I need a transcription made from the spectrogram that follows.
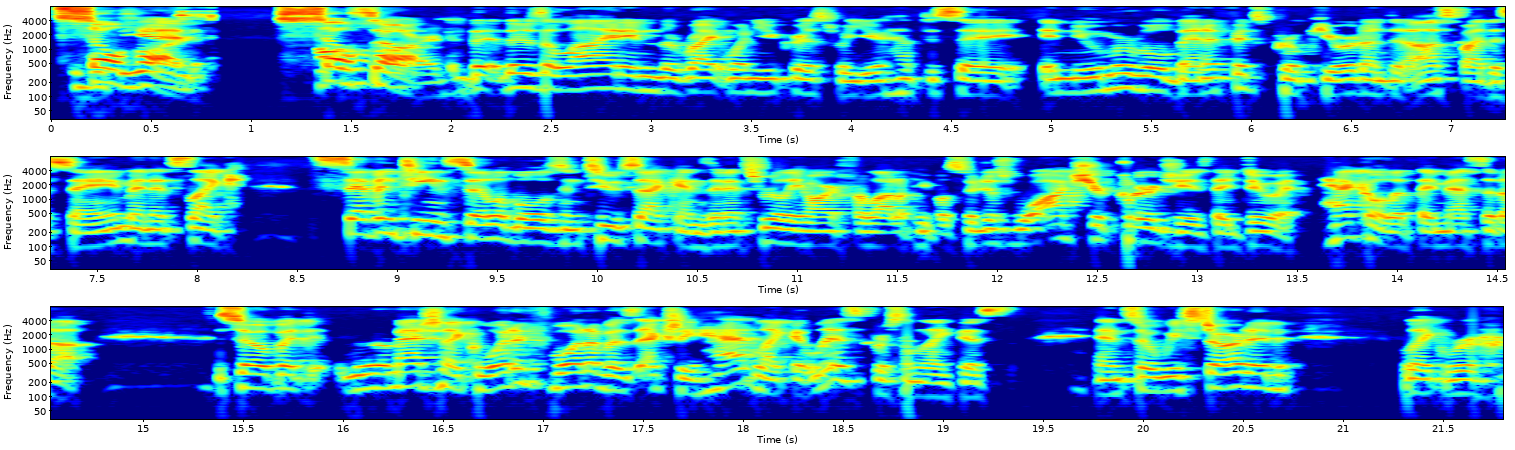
So the hard. end. So also, hard. th- there's a line in the Rite One Eucharist where you have to say innumerable benefits procured unto us by the same, and it's like 17 syllables in two seconds, and it's really hard for a lot of people. So just watch your clergy as they do it. Heckle if they mess it up. So, but imagine like, what if one of us actually had like a list for something like this? And so we started like rehearsing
